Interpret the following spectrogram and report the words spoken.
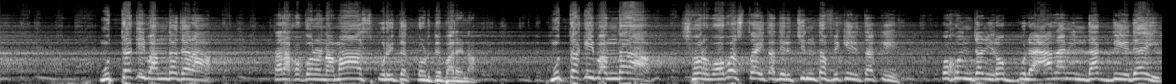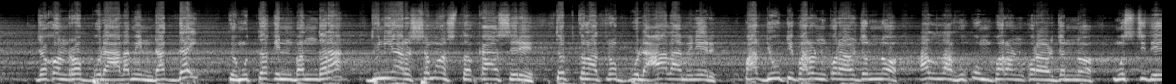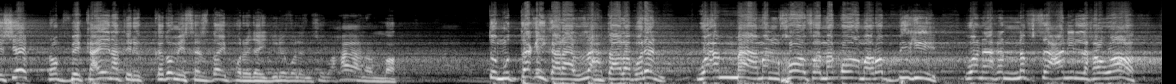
মুত্তাকি বান্দা যারা তারা কখনো নামাজ পরিত্যাগ করতে পারে না। মুত্তাকি বান্দারা সর্ব অবস্থায় তাদের চিন্তা ফিকির থাকে কখন জানি রব্বুল আলামিন ডাক দিয়ে দেয়। যখন রব্বুল আলামিন ডাক দেয়, তো মুত্তাকিন বান্দারা দুনিয়ার সমস্ত কাজ সেরে তৎক্ষণাৎ রব্বুল আলামিনের ডিউটি পালন করার জন্য, আল্লাহর হুকুম পালন করার জন্য মসজিদে এসে রব্বে কায়নাতের কদমে শেষদায় পড়ে যায়। জুড়ে বলেন সুবহান আল্লাহ তো মুত্তাকি কারা? আল্লাহ তাআলা বলেন ওয়া আম্মা মান খাফা মাকামা রাব্বিহি ওয়া নাহা আন-নাফসা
